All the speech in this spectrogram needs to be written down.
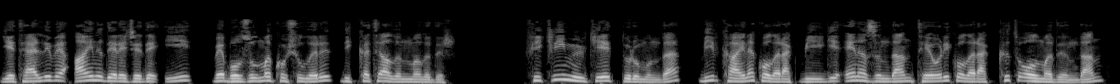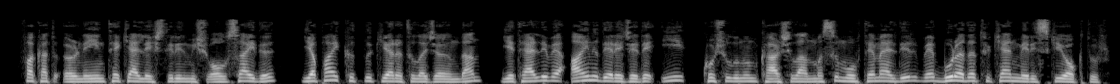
yeterli ve aynı derecede iyi ve bozulma koşulları dikkate alınmalıdır. Fikri mülkiyet durumunda, bir kaynak olarak bilgi en azından teorik olarak kıt olmadığından, fakat örneğin tekelleştirilmiş olsaydı, yapay kıtlık yaratılacağından, yeterli ve aynı derecede iyi, koşulunun karşılanması muhtemeldir ve burada tükenme riski yoktur.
